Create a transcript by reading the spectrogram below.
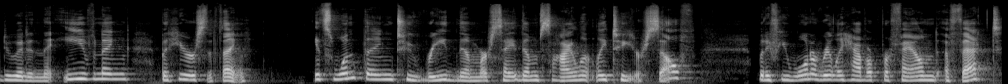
do it in the evening. But here's the thing it's one thing to read them or say them silently to yourself, but if you want to really have a profound effect,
